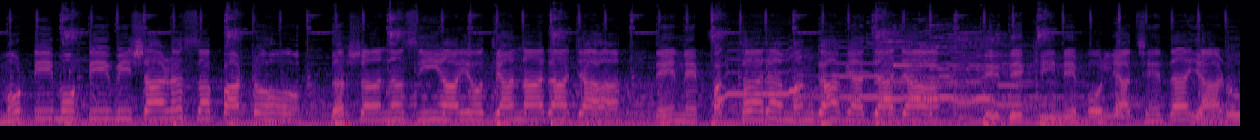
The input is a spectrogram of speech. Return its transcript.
મોટી મોટી વિશાળ સપાટો. દર્શન સિંહ અયોધ્યાના રાજા, તેને પથ્થર મંગાવ્યા જાજા. તે દેખીને બોલ્યા છે, દયાળુ,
